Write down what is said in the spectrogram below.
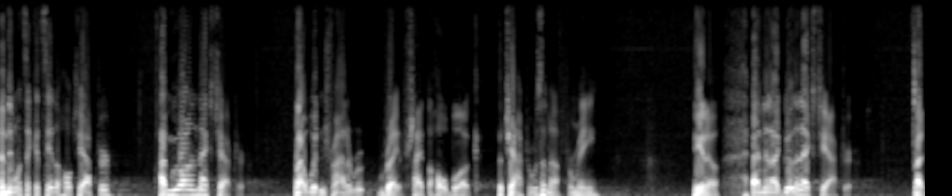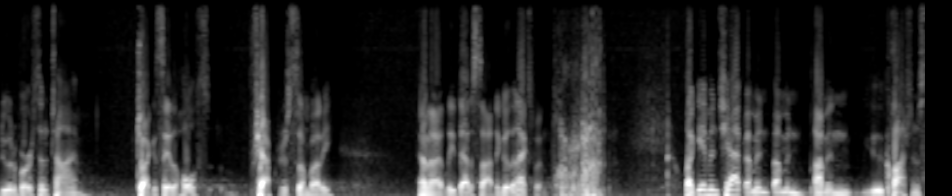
And then once I could say the whole chapter, I'd move on to the next chapter. I wouldn't try to recite the whole book. The chapter was enough for me, you know. And then I'd go to the next chapter. I'd do it a verse at a time, so I could say the whole chapter to somebody, and then I'd leave that aside and go to the next one. Like I'm in chapter, I'm in, I'm in, I'm in uh, Colossians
